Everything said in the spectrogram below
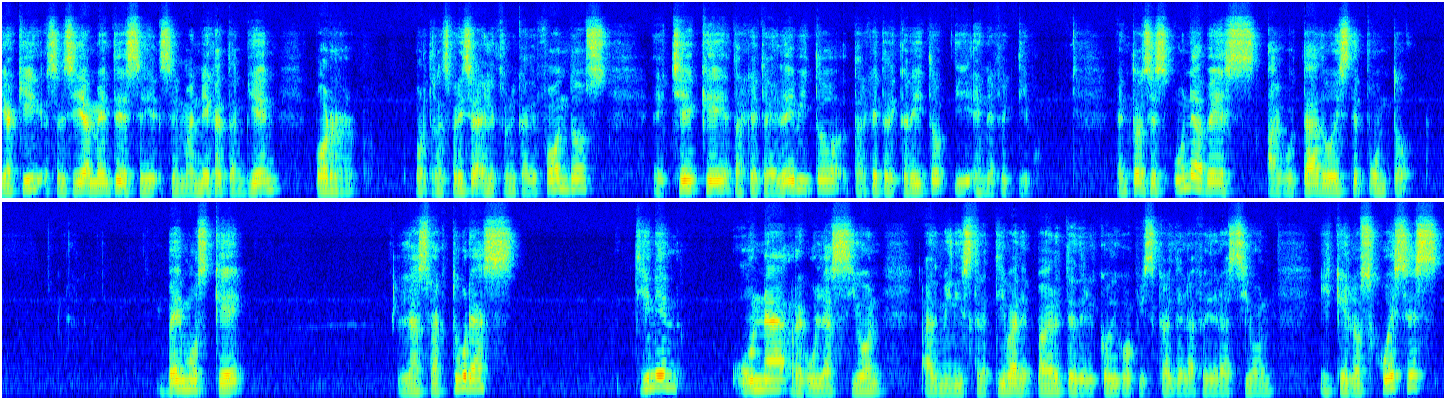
y aquí sencillamente se, se maneja también por por transferencia electrónica de fondos, eh, cheque, tarjeta de débito, tarjeta de crédito y en efectivo. Entonces, una vez agotado este punto, vemos que las facturas tienen una regulación administrativa de parte del Código Fiscal de la Federación y que los jueces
